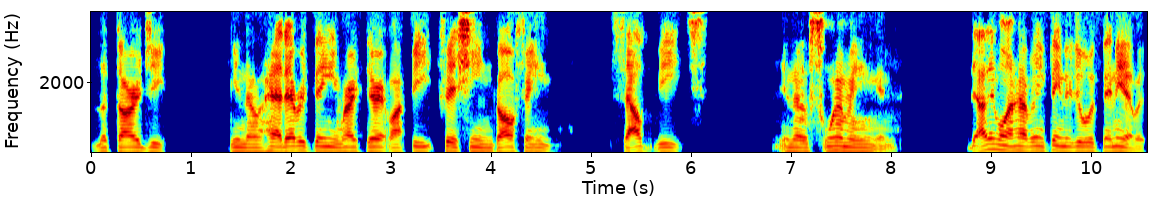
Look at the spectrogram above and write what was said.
lethargy, you know, had everything right there at my feet, fishing, golfing, South Beach, you know, swimming. And I didn't want to have anything to do with any of it.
